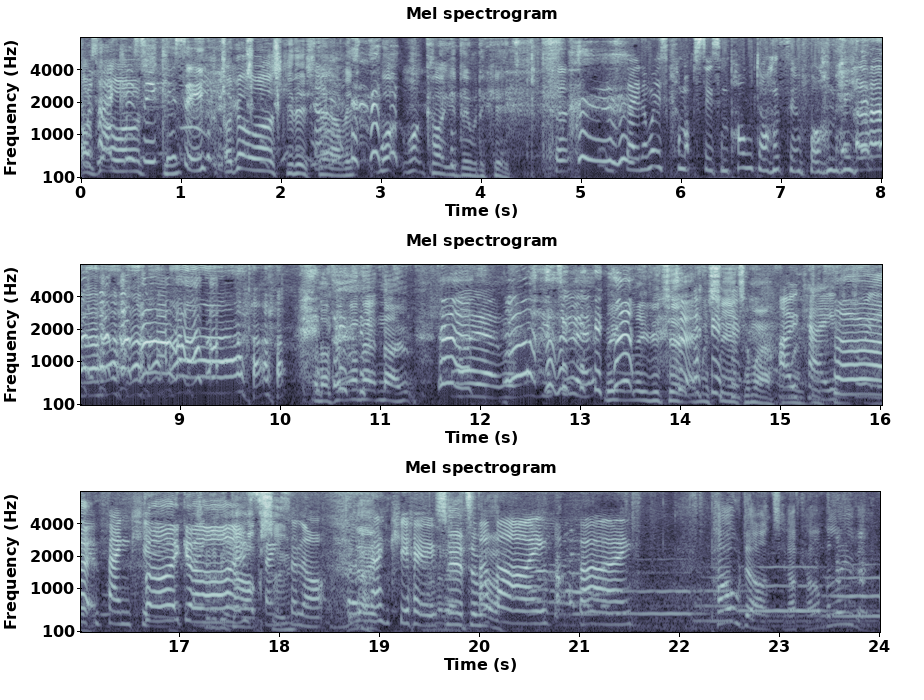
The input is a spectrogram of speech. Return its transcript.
Was that kissy kissy? I've got to ask you this now, I mean, what, what can't you do with the kids? saying, I want you to come up to do some pole dancing for me. Well, I think on that note, oh, we're going to leave you to it and we'll see you tomorrow. Okay. All right. Thank you. Bye, It's guys. dark Thanks soon. a lot. Today. Thank you. See you tomorrow. Bye-bye. Bye. Pole dancing, I can't believe it.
